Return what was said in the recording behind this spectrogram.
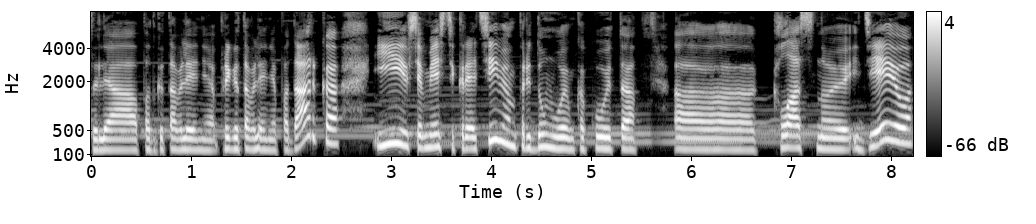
для подготовления, приготовления подарка, и все вместе креативим, придумываем какую-то а, классную идею,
